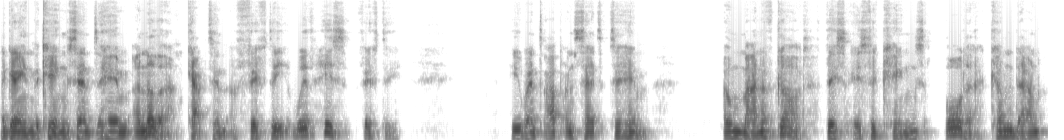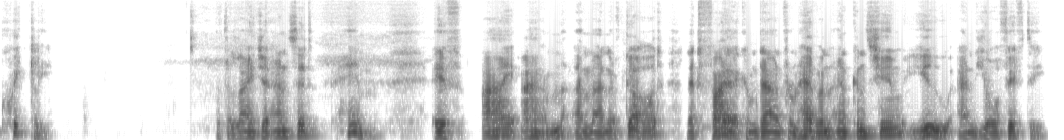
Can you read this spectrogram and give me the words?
Again, the king sent to him another captain of fifty with his fifty. He went up and said to him, O man of God, this is the king's order. Come down quickly. But Elijah answered him, If I am a man of God, let fire come down from heaven and consume you and your fifty.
